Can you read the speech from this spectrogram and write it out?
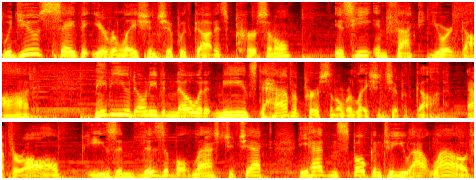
Would you say that your relationship with God is personal? Is He, in fact, your God? Maybe you don't even know what it means to have a personal relationship with God. After all, He's invisible. Last you checked, He hadn't spoken to you out loud.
